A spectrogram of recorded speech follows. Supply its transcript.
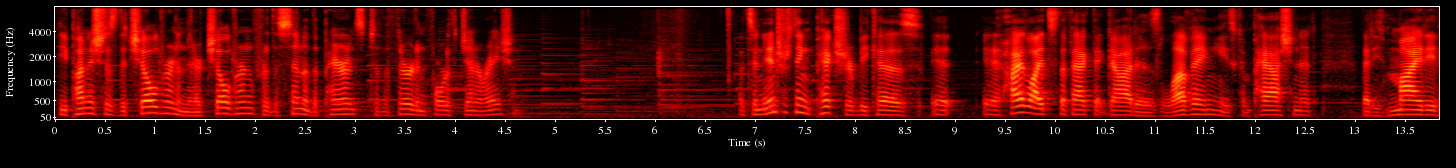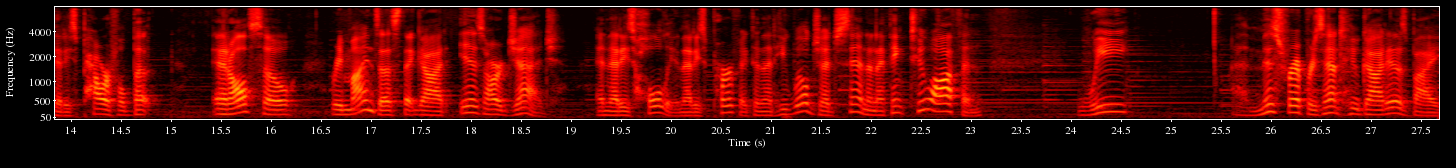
He punishes the children and their children for the sin of the parents to the third and fourth generation. It's an interesting picture because it, it highlights the fact that God is loving, He's compassionate, that He's mighty, that He's powerful, but it also reminds us that God is our judge and that He's holy and that He's perfect and that He will judge sin. And I think too often we uh, misrepresent who God is by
